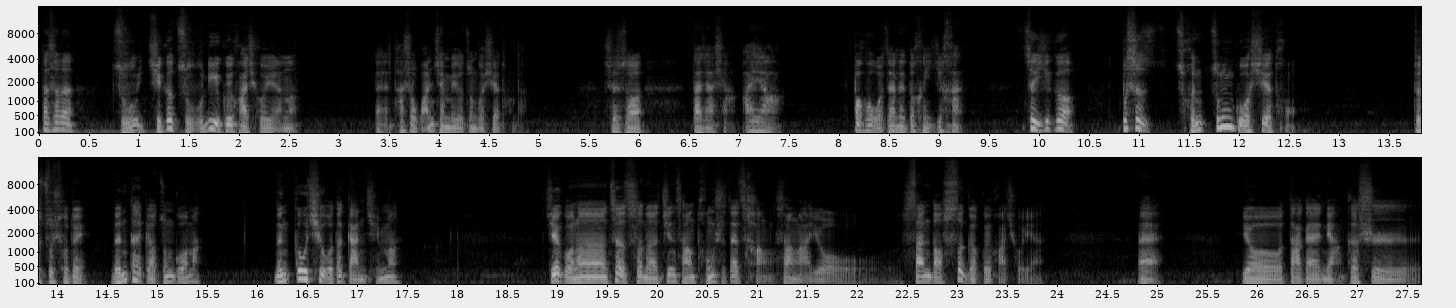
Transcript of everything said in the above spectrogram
但是呢，主几个主力规划球员呢，哎，他是完全没有中国血统的，所以说大家想，哎呀，包括我在内都很遗憾，这一个不是纯中国血统的足球队能代表中国吗？能勾起我的感情吗？结果呢，这次呢，经常同时在场上啊，有三到四个规划球员，哎。有大概两个是，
